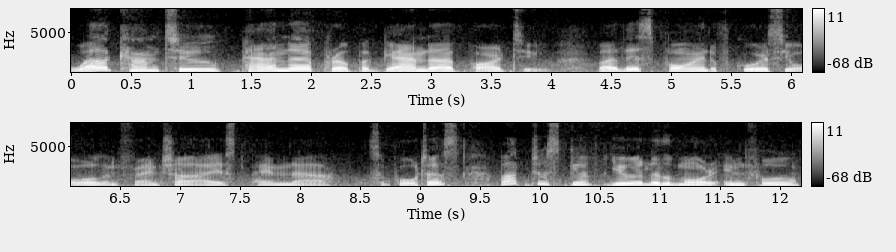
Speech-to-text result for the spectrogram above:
Welcome to Panda Propaganda Part 2. By this point, of course, you're all enfranchised Panda supporters, but just give you a little more info.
